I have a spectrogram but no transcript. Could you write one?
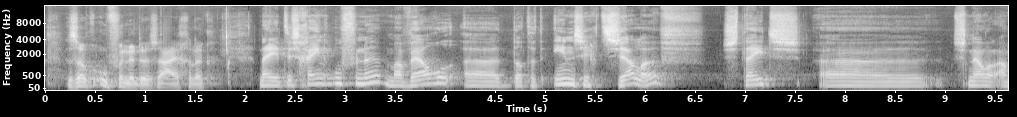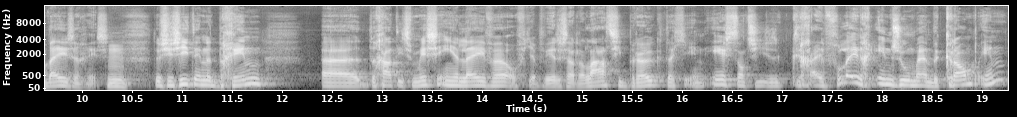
Dat is ook oefenen dus eigenlijk. Nee, het is geen oefenen, maar wel eh, dat het inzicht zelf steeds sneller aanwezig is. Hmm. Dus je ziet in het begin, eh, er gaat iets missen in je leven, of je hebt weer eens een relatiebreuk, dat je in eerste instantie ga je volledig inzoomen en de kramp in.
